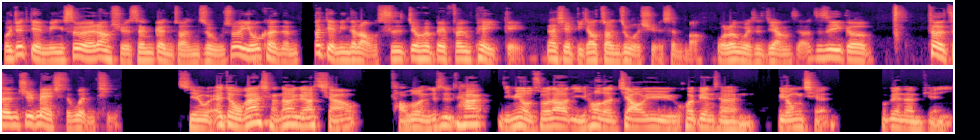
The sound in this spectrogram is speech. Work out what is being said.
我觉得点名是为了让学生更专注，所以有可能不点名的老师就会被分配给那些比较专注的学生吧。我认为是这样子啊，这是一个特征去 match 的问题。结尾，哎，对我刚刚想到一个要想要讨论，就是它里面有说到以后的教育会变成不用钱，会变得很便宜。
